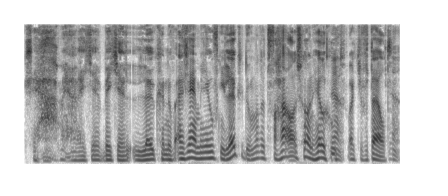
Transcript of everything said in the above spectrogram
Ik zei, ja, maar ja, weet je, een beetje leuk genoeg. Hij zei, maar je hoeft niet leuk te doen, want het verhaal is gewoon heel goed Ja. wat je vertelt. Ja.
